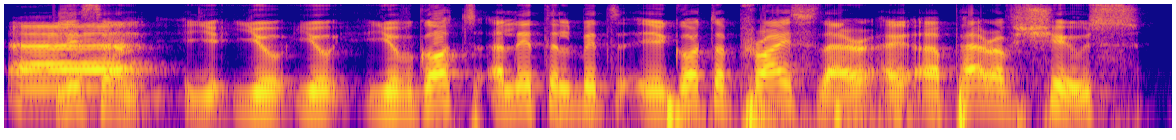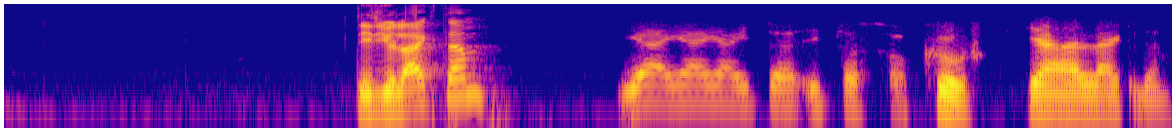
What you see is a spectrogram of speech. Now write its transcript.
Uh, Listen, you, you, you, you've got a little bit, you got a prize there, a, a pair of shoes. Did you like them? Yeah. Yeah. Yeah. It's a, it's a so cool. Yeah, I like them.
